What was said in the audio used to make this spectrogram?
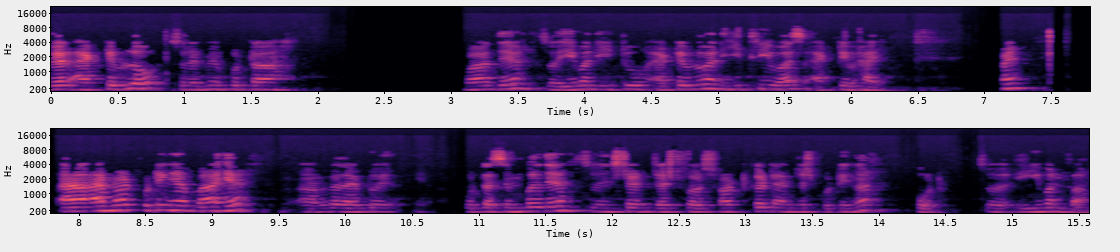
were active low. So let me put a bar there. So E1, E2 active low and E3 was active high. Fine. Uh, I'm not putting a bar here uh, because I have to put a symbol there. So instead just for shortcut I'm just putting a quote. So E1 bar.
